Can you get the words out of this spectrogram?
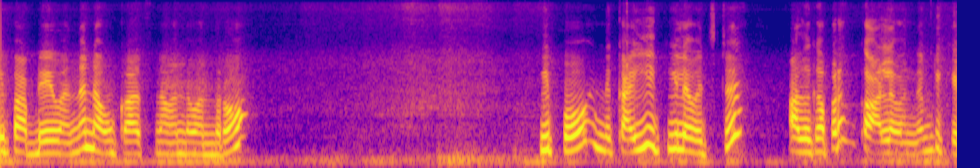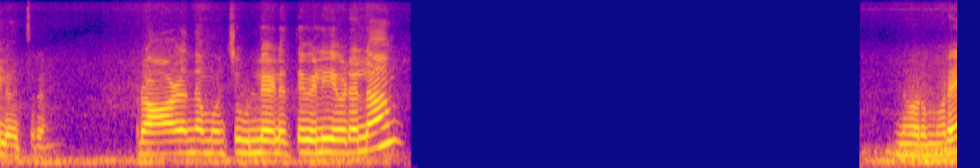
இப்போ அப்படியே வந்து நௌகாசனம் வந்து வந்துடும் இப்போது இந்த கையை கீழே வச்சுட்டு அதுக்கப்புறம் காலை வந்து இப்படி கீழே வச்சுருங்க. ஒரு ஆழ்ந்த மூச்சு உள்ளே இழுத்து வெளியே விடலாம். இன்னொரு முறை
